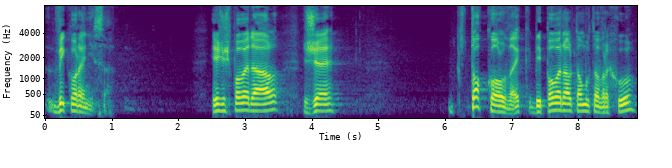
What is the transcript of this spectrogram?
vykorení se. Ježíš povedal, že ktokoľvek by povedal tomuto vrchu,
